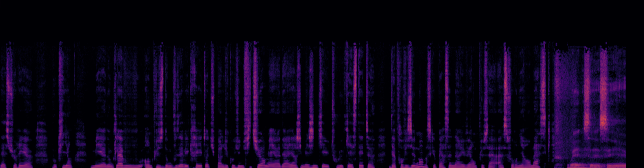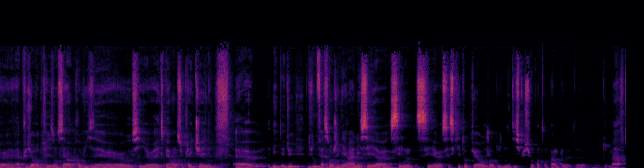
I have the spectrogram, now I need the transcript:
d'assurer vos clients. Mais donc là, vous, en plus, donc vous avez créé, toi, tu parles du coup d'une feature, mais derrière, j'imagine qu'il y a eu tout le casse-tête d'approvisionnement parce que personne n'arrivait en plus à, se fournir en masque. Ouais, c'est à plusieurs reprises, on s'est improvisé aussi expert en supply chain. Euh, mais d'une façon générale, et c'est euh, euh, c'est ce qui est au cœur aujourd'hui de nos discussions quand on parle de, de, marque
